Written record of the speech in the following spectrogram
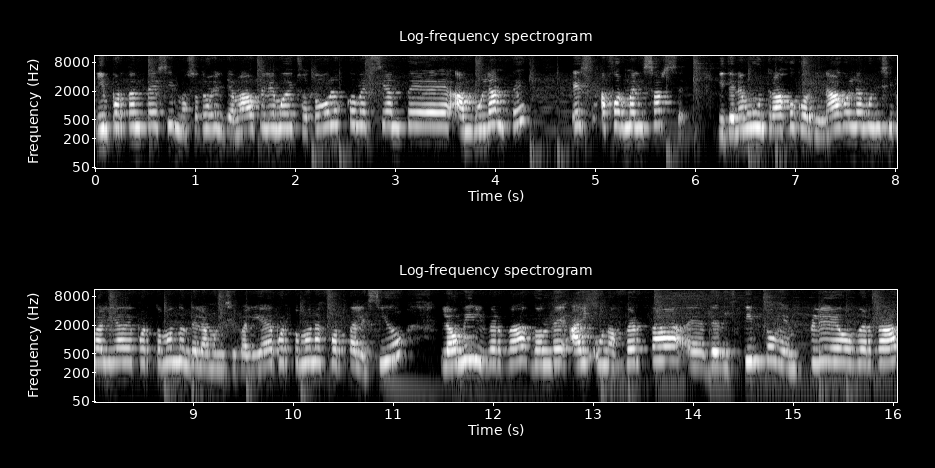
Importante decir, nosotros el llamado que le hemos hecho a todos los comerciantes ambulantes es a formalizarse. Y tenemos un trabajo coordinado con la Municipalidad de Puerto Montt, donde la Municipalidad de Puerto Montt ha fortalecido la humil, ¿verdad? Donde hay una oferta eh, de distintos empleos, ¿verdad?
